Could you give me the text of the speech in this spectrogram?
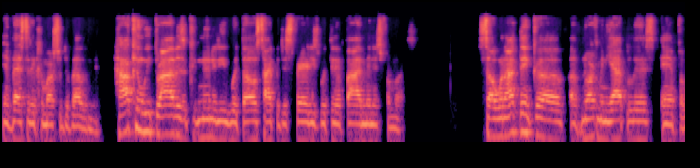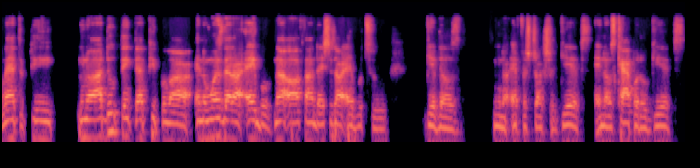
invested in commercial development. How can we thrive as a community with those type of disparities within five minutes from us? So when I think of, of North Minneapolis and philanthropy, you know, I do think that people are, and the ones that are able, not all foundations are able to give those, you know, infrastructure gifts and those capital gifts.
